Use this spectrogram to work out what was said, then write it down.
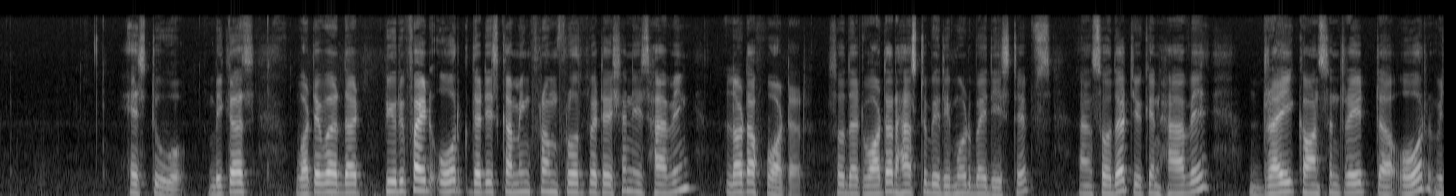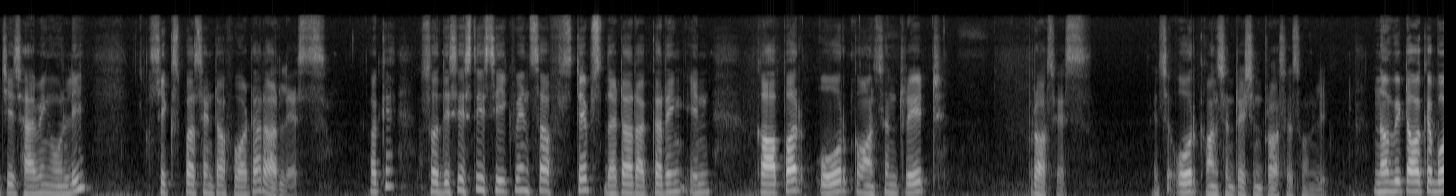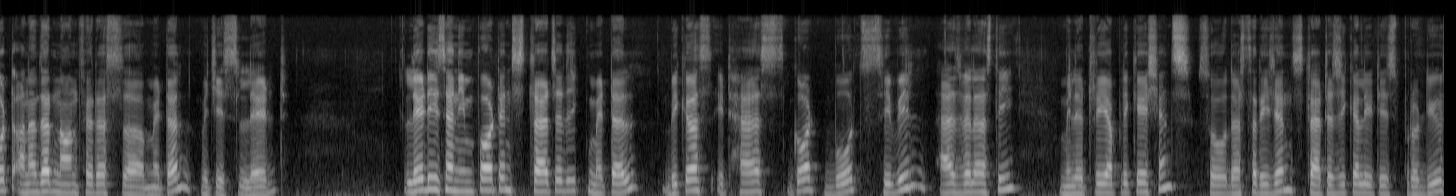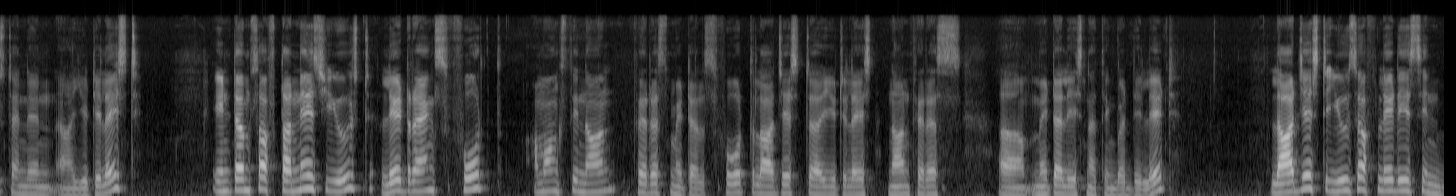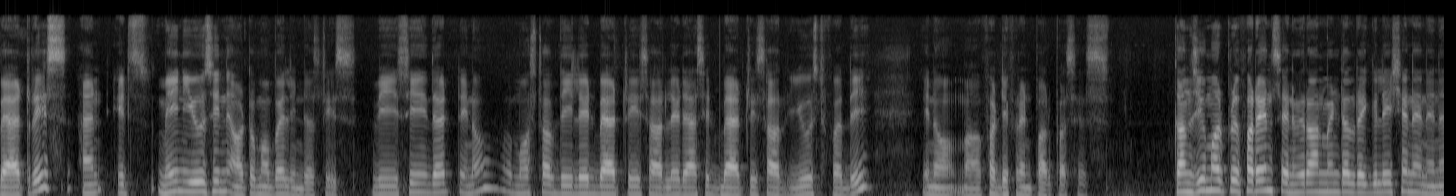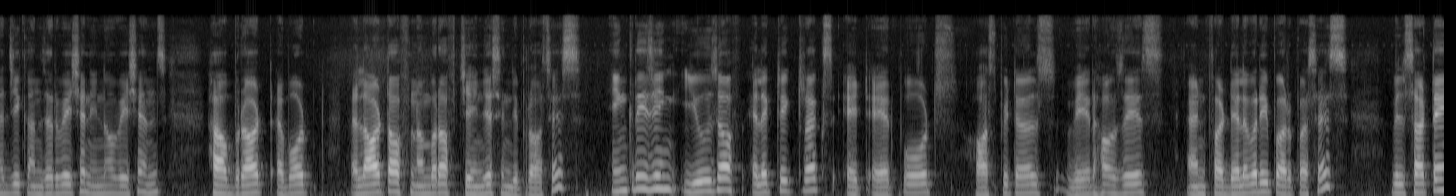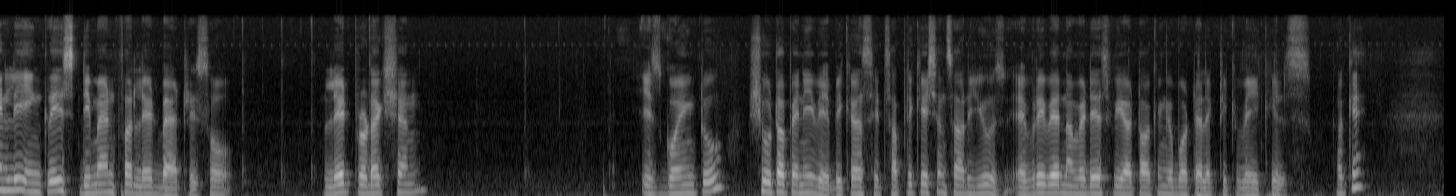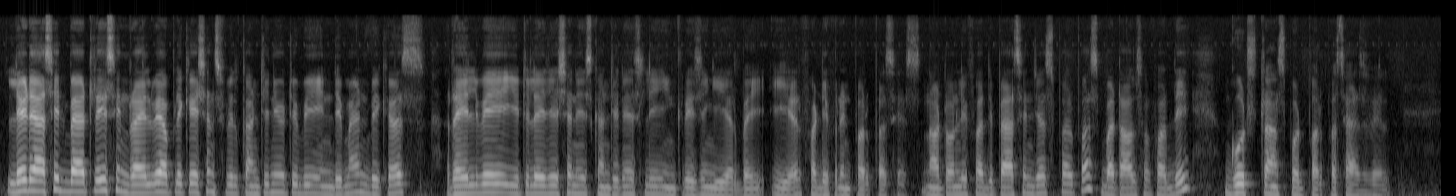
H2O because whatever that purified ore that is coming from froth flotation is having lot of water. So, that water has to be removed by these steps and so that you can have a dry concentrate uh, ore which is having only 6 percent of water or less. Okay. So, this is the sequence of steps that are occurring in copper ore concentrate process. It is ore concentration process only. Now, we talk about another non-ferrous uh, metal which is lead. Lead is an important strategic metal because it has got both civil as well as the military applications. So, that is the reason strategically it is produced and then uh, utilized. In terms of tonnage used, lead ranks fourth amongst the non-ferrous metals, fourth largest uh, utilized non-ferrous uh, metal is nothing but the lead largest use of lead is in batteries and its main use in automobile industries. We see that you know most of the lead batteries or lead acid batteries are used for the you know uh, for different purposes. Consumer preference, environmental regulation and energy conservation innovations have brought about a lot of number of changes in the process. Increasing use of electric trucks at airports, hospitals, warehouses and for delivery purposes will certainly increase demand for lead batteries. So, lead production is going to shoot up anyway because its applications are used everywhere nowadays we are talking about electric vehicles. Okay? Lead acid batteries in railway applications will continue to be in demand because railway utilization is continuously increasing year by year for different purposes not only for the passengers purpose but also for the goods transport purpose as well.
